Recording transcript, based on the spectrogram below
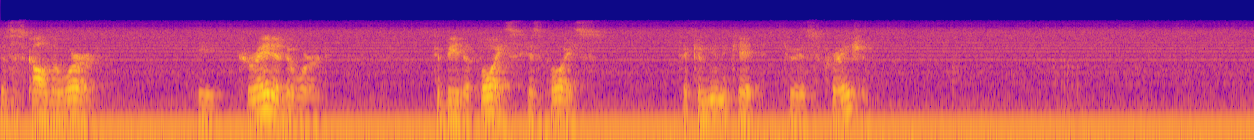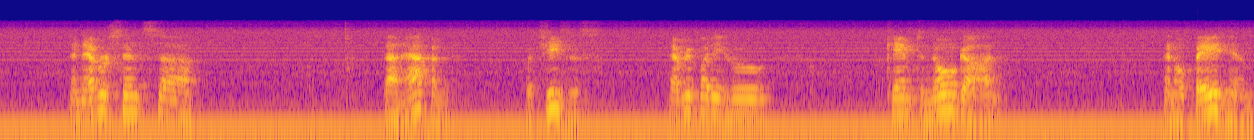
This is called the Word. He created the Word to be the voice, his voice to communicate to his creation. And ever since uh, that happened with Jesus, everybody who came to know God and obeyed Him,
